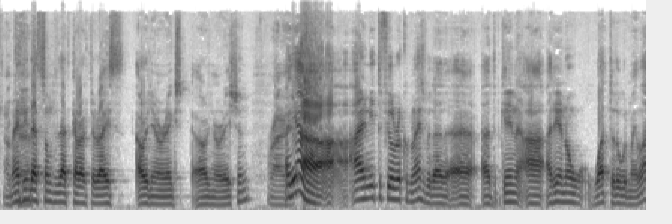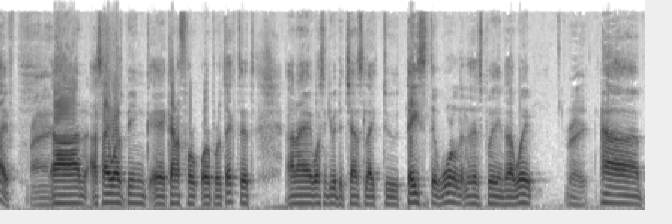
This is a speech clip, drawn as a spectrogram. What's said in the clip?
Okay. And I think that's something that characterizes our generation. Our generation. Right. And yeah, I, I need to feel recognized with that. Uh, at the beginning, uh, I didn't know what to do with my life. Right. And as I was being uh, kind of for, or protected, and I wasn't given the chance like to taste the world. Let's put it in that way Right. Uh,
